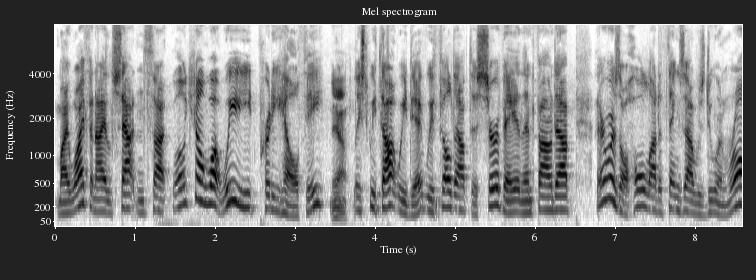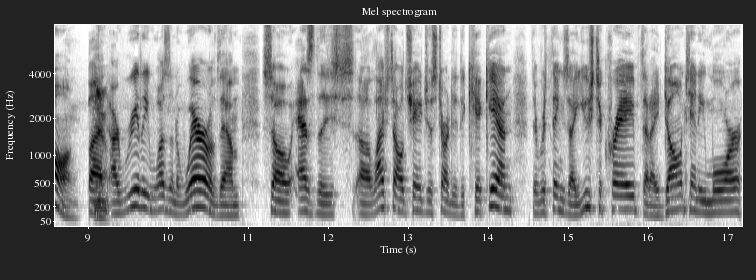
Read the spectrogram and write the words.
my wife and I sat and thought, well, you know what, we eat pretty healthy. Yeah. At least we thought we did. We filled out this survey and then found out there was a whole lot of things I was doing wrong, but Yeah. I really wasn't aware of them. So as the uh, lifestyle changes started to kick in, there were things I used to crave that I don't anymore,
